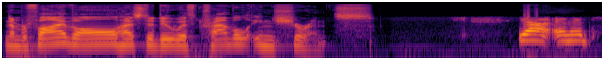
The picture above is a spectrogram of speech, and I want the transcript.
Number five, all has to do with travel insurance. Yeah, and it's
